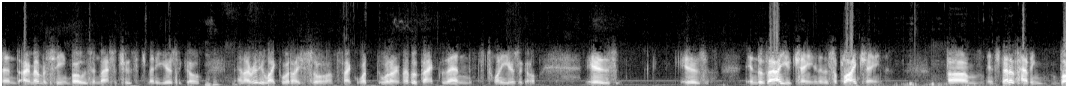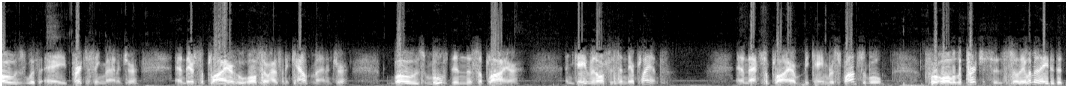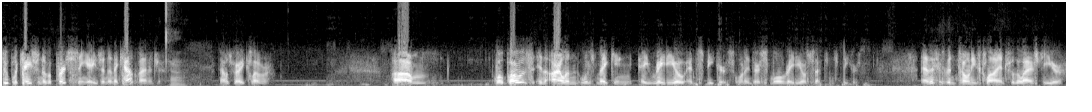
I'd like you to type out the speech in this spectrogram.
and I remember seeing Bose in Massachusetts many years ago, Mhm. and I really liked what I saw. In fact, what what I remember back then, it's 20 years ago, is is in the value chain and in the supply chain. Um, instead of having Bose with a purchasing manager and their supplier who also has an account manager, Bose moved in the supplier and gave him an office in their plant. And that supplier became responsible for all of the purchases. So they eliminated the duplication of a purchasing agent and account manager. Ah. That was very clever. Um, well, Bose in Ireland was making a radio and speakers, one of their small radio sets and speakers. And this has been Tony's client for the last year.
